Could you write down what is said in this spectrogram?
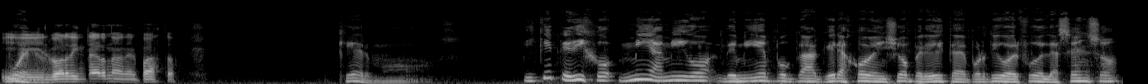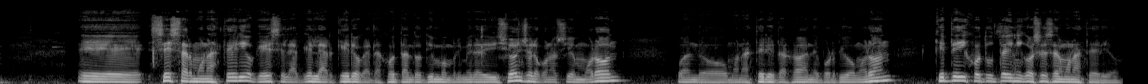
Y el borde interno en el pasto. Qué hermoso. ¿Y qué te dijo mi amigo de mi época, que era joven yo, periodista deportivo del fútbol de ascenso, eh, César Monasterio, que es el aquel arquero que atajó tanto tiempo en primera división? Yo lo conocí en Morón, cuando Monasterio atajaba en Deportivo Morón. ¿Qué te dijo tu técnico César Monasterio?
